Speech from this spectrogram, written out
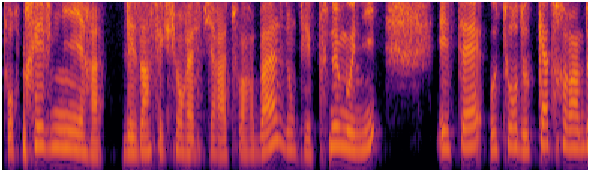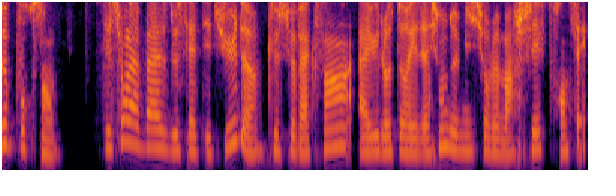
pour prévenir les infections respiratoires basses, donc les pneumonies, était autour de 82% C'est sur la base de cette étude que ce vaccin a eu l'autorisation de mise sur le marché français.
